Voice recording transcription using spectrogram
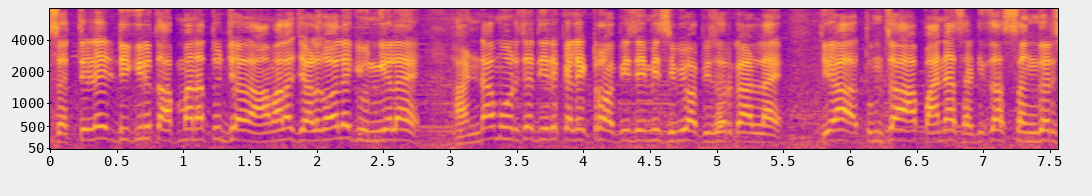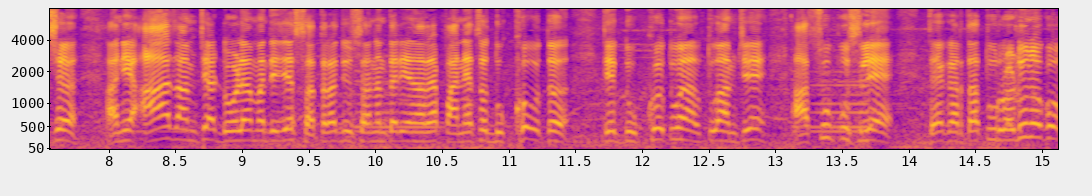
सत्तेचाळीस डिग्री तापमानात तू ज आम्हाला जळगावला घेऊन गेलाय. हंडा मोर्चा तिथे collector office M S C B ऑफिसवर आहे त्या तुमचा हा पाण्यासाठीचा संघर्ष आणि आज आमच्या डोळ्यामध्ये जे सतरा दिवसानंतर येणाऱ्या पाण्याचं दुःख होतं ते दुःख तू तू आमचे आसू पुसले आहे. त्याकरता तू रडू नको.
